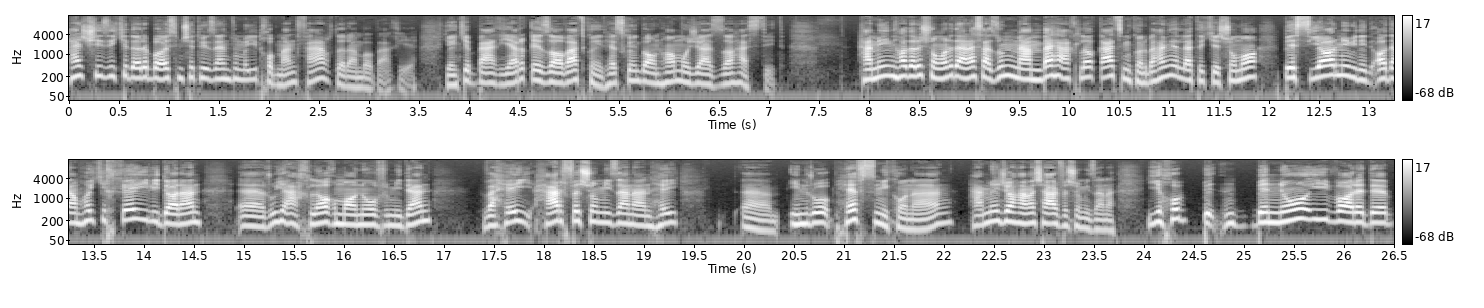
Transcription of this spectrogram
هر چیزی که داره باعث میشه توی ذهنتون بگید خب من فرق دارم با بقیه. یا اینکه بقیه رو قضاوت کنید حس کنید با اونها مجزا هستید. همه اینها داره شما رو در از اون منبع اخلاق قطع می‌کنه. به همین علته که شما بسیار می‌بینید آدم هایی که خیلی دارن روی اخلاق مانور میدن و هی حرفشو می‌زنن هی این رو حفظ می‌کنن همه جا همش حرفشو می‌زنن. یه خب به نوعی وارد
